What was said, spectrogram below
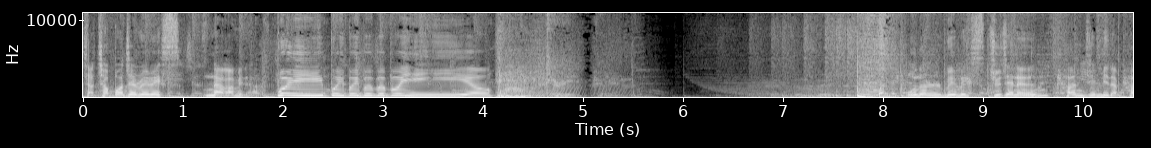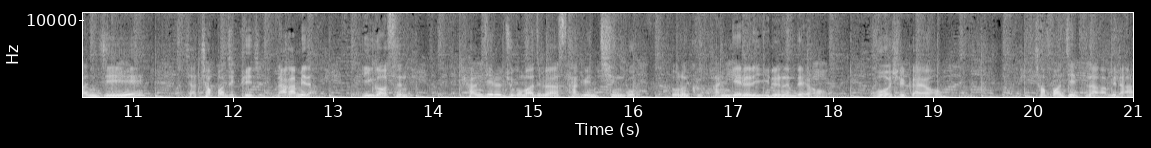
자 첫 번째 리믹스 나갑니다. 뿌이 뿌이 뿌이 뿌이 뿌이 오늘 리믹스 주제는 편지입니다 편지 자, 첫 번째 퀴즈 나갑니다. 이것은 편지를 주고받으며 사귄 친구 또는 그 관계를 이르는데요. 무엇일까요? 첫 번째 힌트 나갑니다.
